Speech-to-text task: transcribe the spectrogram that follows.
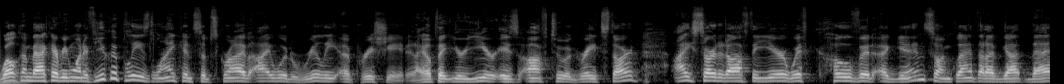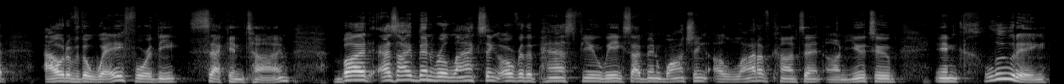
Welcome back, everyone. If you could please like and subscribe, I would really appreciate it. I hope that your year is off to a great start. I started off the year with COVID again, so I'm glad that I've got that out of the way for the second time. But as I've been relaxing over the past few weeks, I've been watching a lot of content on YouTube, including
